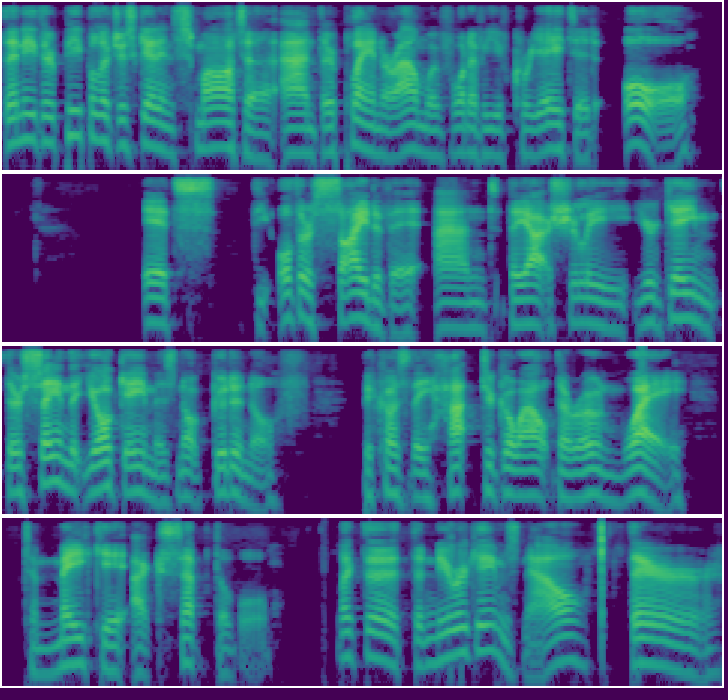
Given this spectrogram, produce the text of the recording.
then either people are just getting smarter and they're playing around with whatever you've created, or it's the other side of it and they actually your game they're saying that your game is not good enough because they had to go out their own way to make it acceptable. Like the the newer games now, they're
